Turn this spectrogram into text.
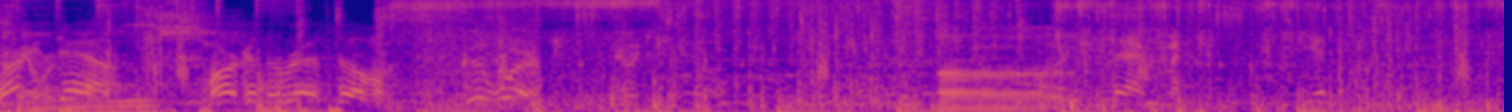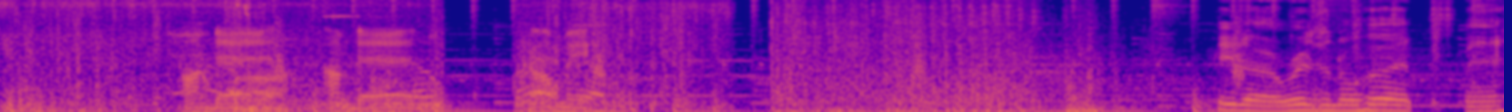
Target down. moves. Marking the rest of them. Good work. Good kill. Uh, Attack, man. Get I'm dead. I'm dead. Call me. He the original hood, man.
